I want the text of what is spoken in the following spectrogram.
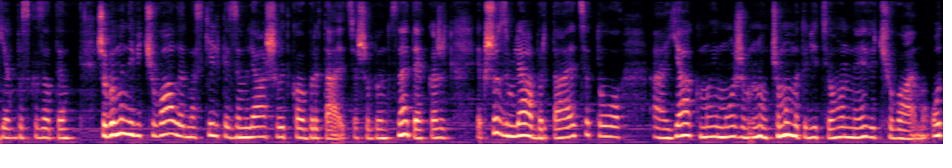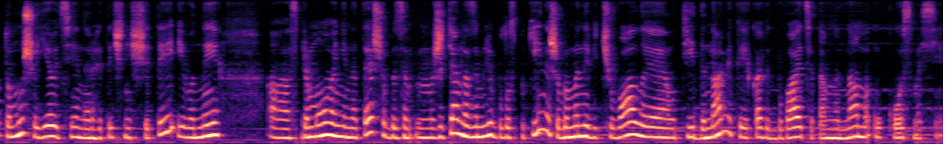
як би сказати, щоб ми не відчували, наскільки земля швидко обертається. Щоб, знаєте, як кажуть, якщо земля обертається, то як ми можемо, ну чому ми тоді цього не відчуваємо? От тому, що є оці енергетичні щити, і вони спрямовані на те, щоб життя на землі було спокійне, щоб ми не відчували тієї динаміки, яка відбувається там над нами у космосі.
